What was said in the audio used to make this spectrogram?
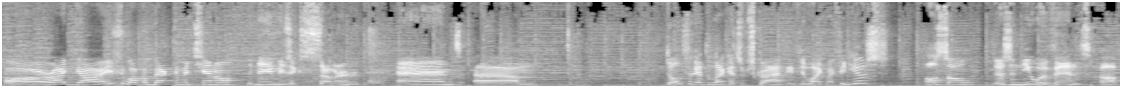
Alright guys, welcome back to my channel. The name is Summer and um, don't forget to like and subscribe if you like my videos. Also, there's a new event up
